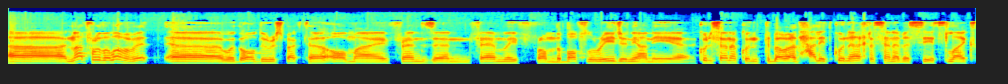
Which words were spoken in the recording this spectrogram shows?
Uh, not for the love of it, uh, with all due respect to all my friends and family from the Buffalo region يعني uh, كل سنة كنت بوعد حالي تكون آخر سنة بس it's like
